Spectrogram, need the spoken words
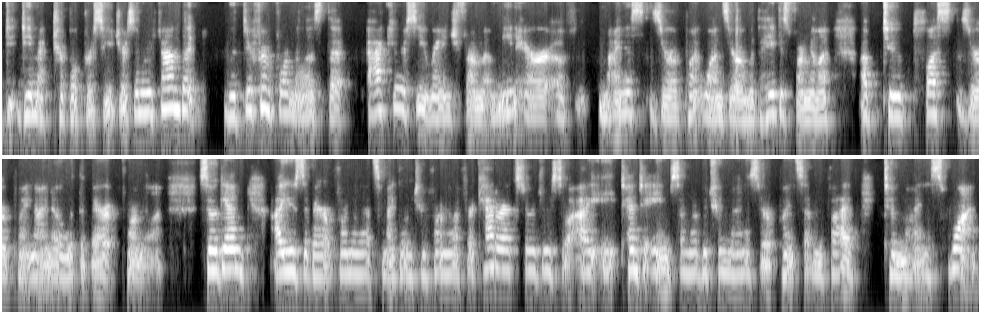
DMEK triple procedures. And we found that with different formulas, the accuracy ranged from a mean error of minus 0.10 with the Haigis formula up to plus 0.90 with the Barrett formula. So again, I use the Barrett formula. That's my go-to formula for cataract surgery. So I tend to aim somewhere between minus 0.75 to minus one.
